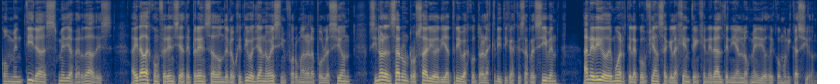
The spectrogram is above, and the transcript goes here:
Con mentiras, medias verdades, airadas conferencias de prensa donde el objetivo ya no es informar a la población, sino lanzar un rosario de diatribas contra las críticas que se reciben, han herido de muerte la confianza que la gente en general tenía en los medios de comunicación.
